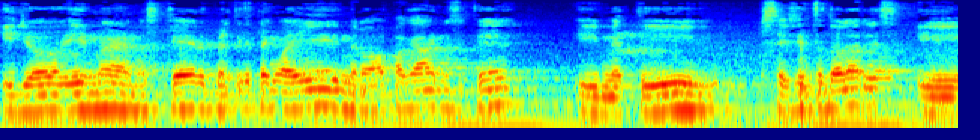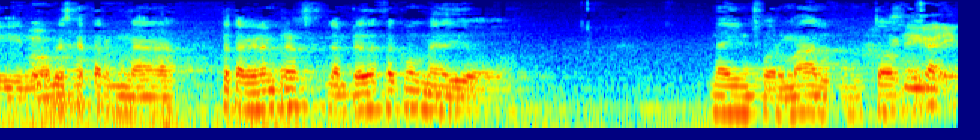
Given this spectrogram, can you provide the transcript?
Y yo vi, man, es que el precio que tengo ahí me lo va a pagar, no sé qué. Y metí 600 dólares y no rescataron nada. Pero también la empresa, la empresa fue como medio, medio informal, un toque.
